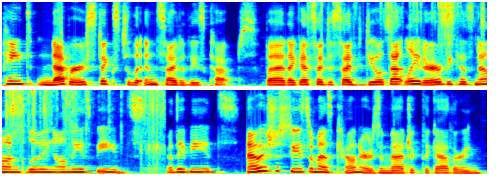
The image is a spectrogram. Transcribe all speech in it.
Paint never sticks to the inside of these cups. But I guess I decided to deal with that later because now I'm gluing on these beads. Are they beads? I always just use them as counters in Magic the Gathering.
